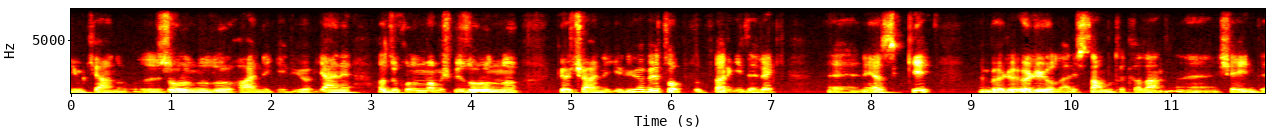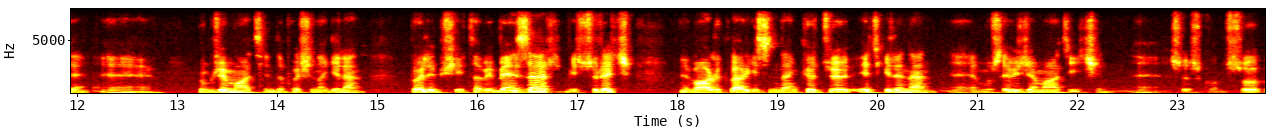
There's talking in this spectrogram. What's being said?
imkanı, e, zorunluluğu haline geliyor. Yani adı konulmamış bir zorunlu göç haline geliyor ve topluluklar giderek e, ne yazık ki böyle ölüyorlar. İstanbul'da kalan e, şeyin de e, Rum cemaatinin de başına gelen böyle bir şey. Tabii benzer bir süreç e, varlık vergisinden kötü etkilenen e, Musevi cemaati için e, söz konusu.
